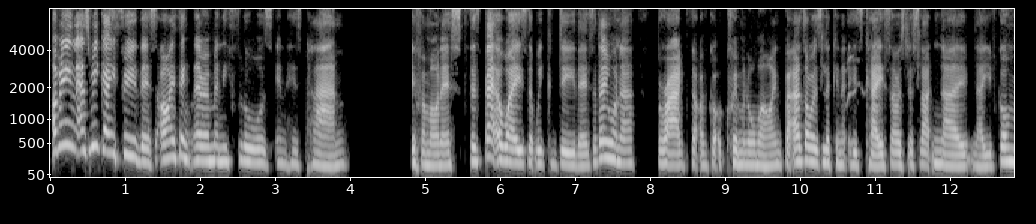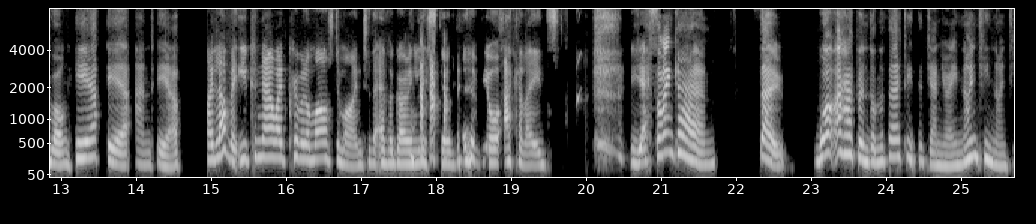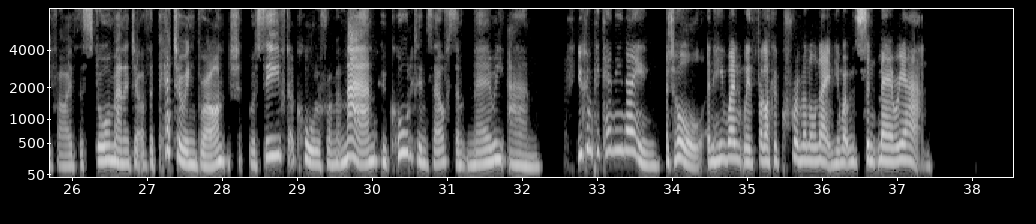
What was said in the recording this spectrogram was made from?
I mean, as we go through this, I think there are many flaws in his plan, if I'm honest. There's better ways that we can do this. I don't want to brag that I've got a criminal mind, but as I was looking at his case, I was just like, no, no, you've gone wrong here, here, and here. I love it. You can now add criminal mastermind to the ever growing list of, of your accolades. Yes, I can. So, what happened on the 13th of January 1995, the store manager of the Kettering branch received a call from a man who called himself St. Mary Ann. You can pick any name at all. And he went with, for like a criminal name, he went with St. Mary Ann.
